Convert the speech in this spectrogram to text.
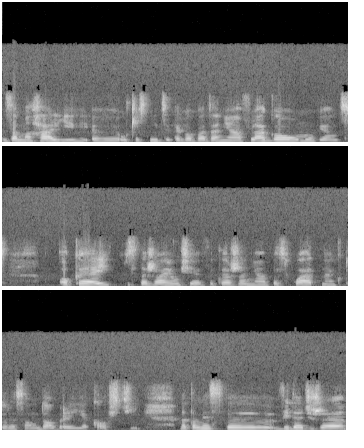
zamachali uczestnicy tego badania flagą, mówiąc, OK, zdarzają się wydarzenia bezpłatne, które są dobrej jakości. Natomiast y, widać, że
